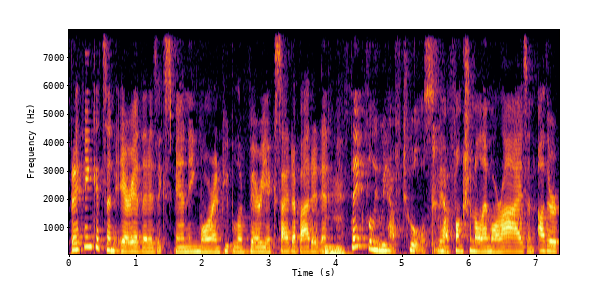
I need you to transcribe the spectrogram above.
But I think it's an area that is expanding more and people are very excited about it. And mm-hmm. thankfully, we have tools. We have functional MRIs and other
